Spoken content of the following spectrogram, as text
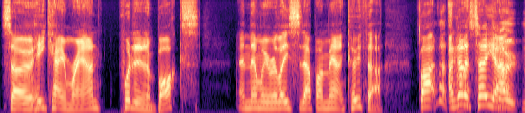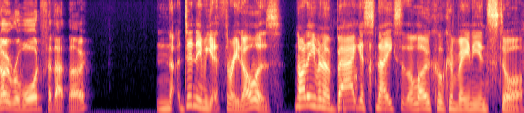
So he came round, put it in a box, and then we released it up on Mount Coot-tha. But Oh, I got to nice. tell you, no, no reward for that though. no, didn't even get three dollars. Not even a bag of snakes at the local convenience store.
